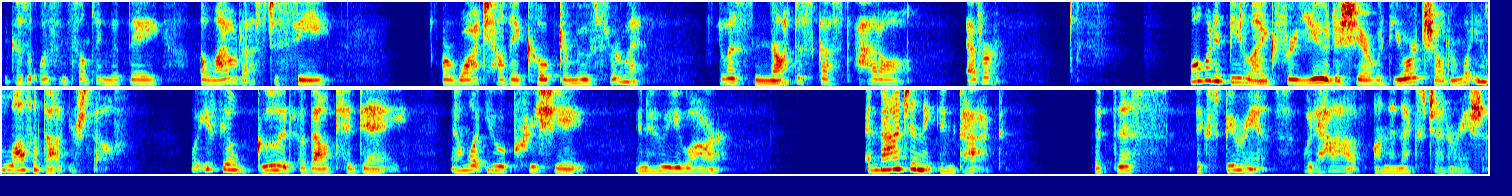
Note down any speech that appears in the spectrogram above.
because it wasn't something that they allowed us to see or watch how they coped or moved through it. It was not discussed at all, ever. What would it be like for you to share with your children what you love about yourself, what you feel good about today, and what you appreciate in who you are. Imagine the impact that this experience would have on the next generation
